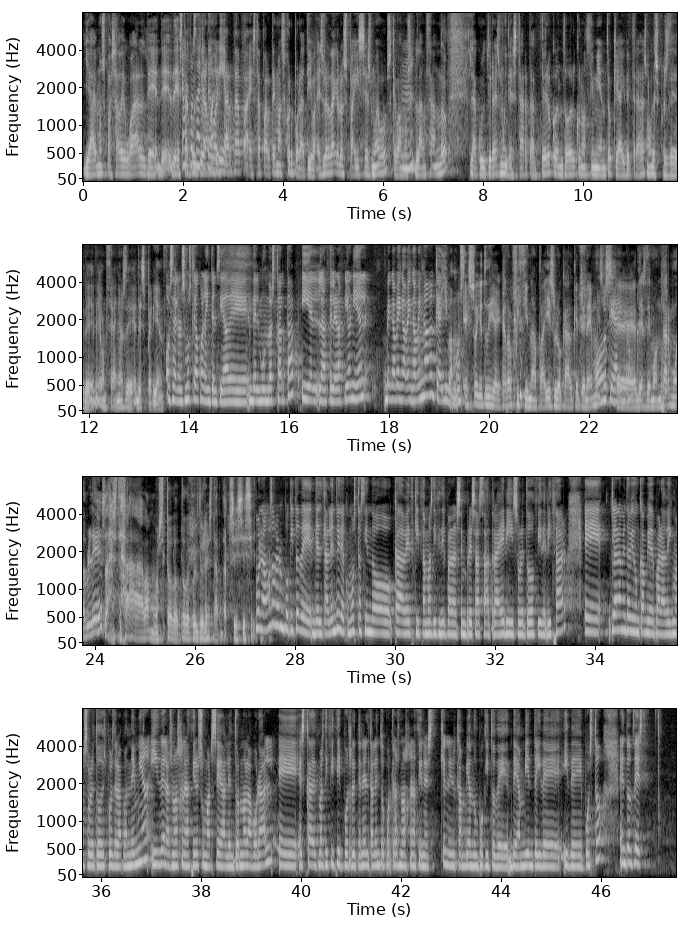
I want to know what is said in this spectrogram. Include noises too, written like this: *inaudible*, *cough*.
ya hemos pasado igual de, de, esta cultura más startup a esta parte más corporativa. Es verdad que los países nuevos que vamos lanzando, la cultura es muy de startup, pero con todo el conocimiento que hay detrás, ¿no? después de, de, 11 años de, experiencia. O sea que nos hemos quedado con la intensidad del mundo startup y la aceleración y el venga, venga, venga, venga, que allí vamos. Eso yo te diría que cada oficina, *laughs* país local que tenemos, eh, desde montar muebles hasta, vamos, todo, todo cultura startup. Sí, sí, sí. Bueno, vamos a hablar un poquito del talento y de cómo está siendo cada vez quizá más difícil para las empresas atraer y sobre todo fidelizar. Eh, claramente ha habido un cambio de paradigma, sobre todo después de la pandemia y de las nuevas generaciones sumarse al entorno laboral. Eh, es cada vez más difícil pues, retener el talento porque las nuevas generaciones quieren ir cambiando un poquito de, ambiente y de, y de puesto. Entonces,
